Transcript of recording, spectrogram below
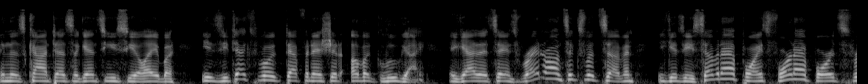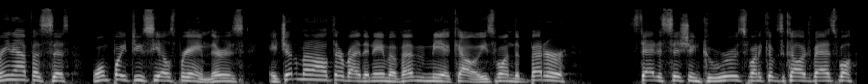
in this contest against UCLA, but he's the textbook definition of a glue guy. A guy that stands right around six foot seven. He gives you seven and a half points, four and a half boards, three and a half assists, 1.2 steals per game. There's a gentleman out there by the name of Evan Miyakawa. He's one of the better statistician gurus when it comes to college basketball.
